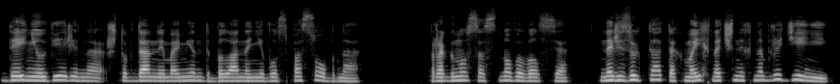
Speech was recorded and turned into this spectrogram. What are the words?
да и не уверена, что в данный момент была на него способна. Прогноз основывался на результатах моих ночных наблюдений,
